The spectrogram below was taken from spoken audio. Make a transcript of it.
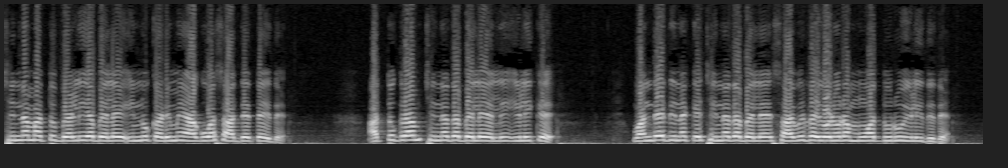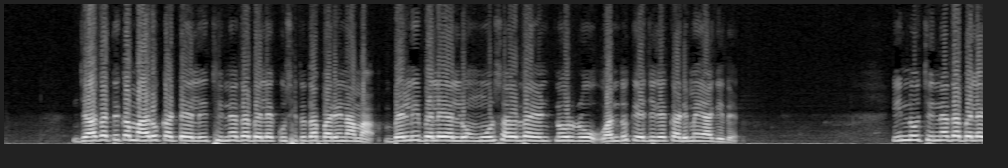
ಚಿನ್ನ ಮತ್ತು ಬೆಳ್ಳಿಯ ಬೆಲೆ ಇನ್ನೂ ಕಡಿಮೆಯಾಗುವ ಸಾಧ್ಯತೆ ಇದೆ. ಹತ್ತು ಗ್ರಾಂ ಚಿನ್ನದ ಬೆಲೆಯಲ್ಲಿ ಇಳಿಕೆ. ಒಂದೇ ದಿನಕ್ಕೆ ಚಿನ್ನದ ಬೆಲೆ ಸಾವಿರದ ಏಳ್ನೂರ ಮೂವತ್ತು ರು ಇಳಿದಿದೆ. ಜಾಗತಿಕ ಮಾರುಕಟ್ಟೆಯಲ್ಲಿ ಚಿನ್ನದ ಬೆಲೆ ಕುಸಿತದ ಪರಿಣಾಮ. ಬೆಳ್ಳಿ ಬೆಲೆಯಲ್ಲೂ ಮೂರು ಸಾವಿರದ ಎಂಟುನೂರು ರು ಒಂದು ಕೆಜಿಗೆ ಕಡಿಮೆಯಾಗಿದೆ. ಇನ್ನು ಚಿನ್ನದ ಬೆಲೆ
